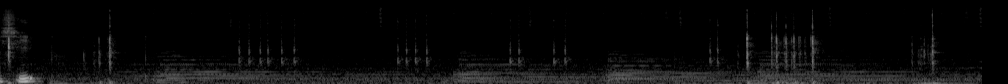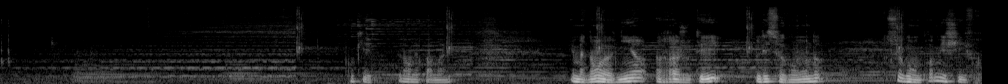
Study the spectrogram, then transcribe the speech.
Ici. Ok, là on est pas mal. Et maintenant on va venir rajouter les secondes. Seconde, premier chiffre,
